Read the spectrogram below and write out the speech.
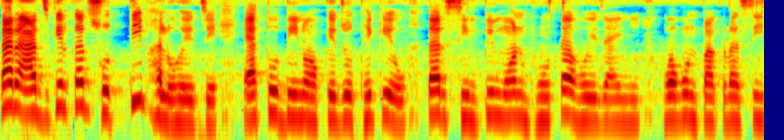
তার আজকের কাজ সত্যিই ভালো হয়েছে। এতদিন অকেজো থেকেও তার শিল্পী মন ভোঁতা হয়ে যায়নি। গগন পাকড়াসি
